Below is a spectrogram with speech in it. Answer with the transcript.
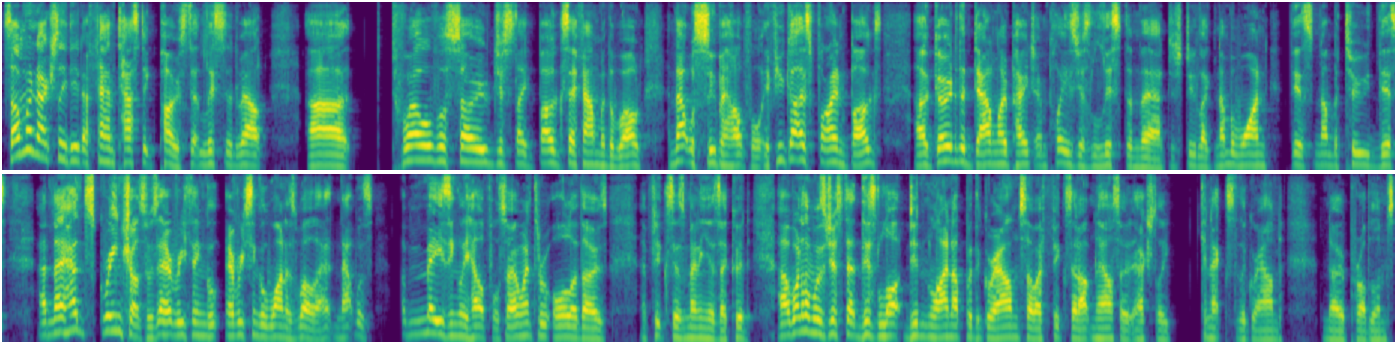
Someone actually did a fantastic post that listed about uh, 12 or so just like bugs they found with the world and that was super helpful. If you guys find bugs uh, go to the download page and please just list them there. Just do like number one this number two this. And they had screenshots with every single every single one as well and that was amazingly helpful. So i went through all of those and fixed as many as i could. Uh, one of them was just that this lot didn't line up with the ground so i fixed it up now so it actually connects to the ground, no problems.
